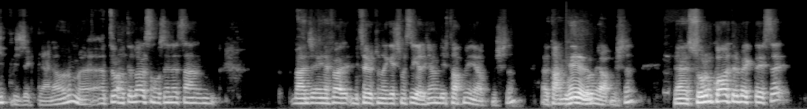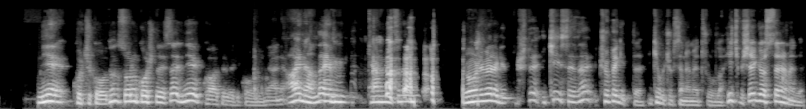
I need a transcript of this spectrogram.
gitmeyecekti yani anladın mı? Hatır, hatırlarsan o sene sen bence NFL literatürüne geçmesi gereken bir tahmin yapmıştın. Yani tahmin dedim? yorum yapmıştın. Yani sorun quarterback'teyse niye koçu kovdun? Sorun koçtaysa niye quarterback'i kovdun? Yani aynı anda hem Cam Newton hem Ron Rivera gitmişti. İki sene çöpe gitti. İki buçuk sene Metro'la. Hiçbir şey gösteremedi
